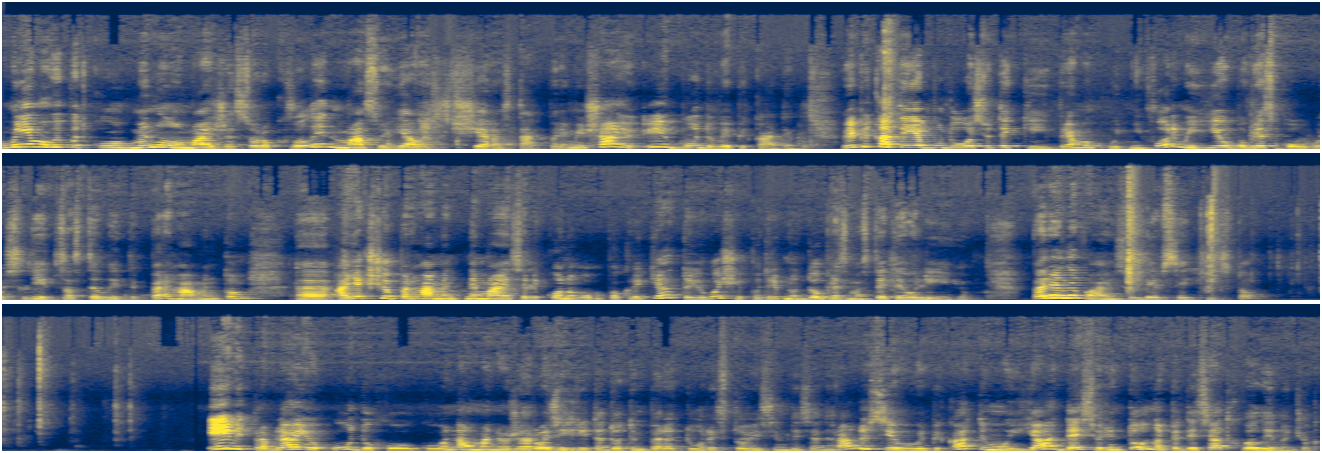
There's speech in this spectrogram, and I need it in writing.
У моєму випадку минуло майже 40 хвилин, масу я ось ще раз так перемішаю і буду випікати. Випікати я буду ось у такій прямокутній формі, її обов'язково слід застелити пергаментом. Е, А якщо пергамент не має силіконового покриття, то його ще й потрібно добре змастити олією. Переливаю сюди все тісто. І відправляю у духовку. Вона в мене вже розігріта до температури 180 градусів. Випікатиму я десь орієнтовно 50 хвилиночок,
